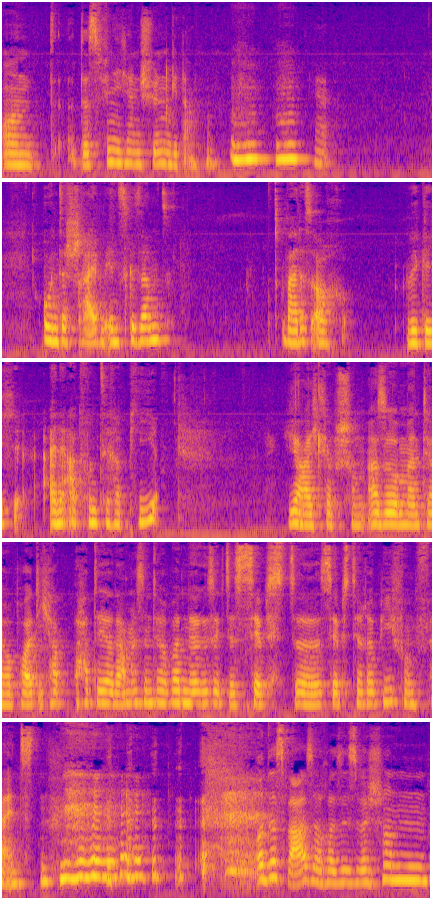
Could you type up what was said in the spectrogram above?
Und das finde ich einen schönen Gedanken. Mhm, mh. ja. Und das Schreiben insgesamt, war das auch wirklich eine Art von Therapie? Ja, ich glaube schon. Also mein Therapeut, ich hab, hatte ja damals einen Therapeuten, der gesagt, das ist Selbst, äh, Selbsttherapie vom Feinsten. und das war es auch. Also es war schon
